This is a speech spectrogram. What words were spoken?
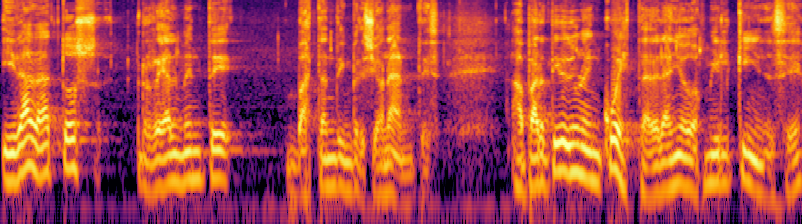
y da datos realmente bastante impresionantes. A partir de una encuesta del año 2015,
